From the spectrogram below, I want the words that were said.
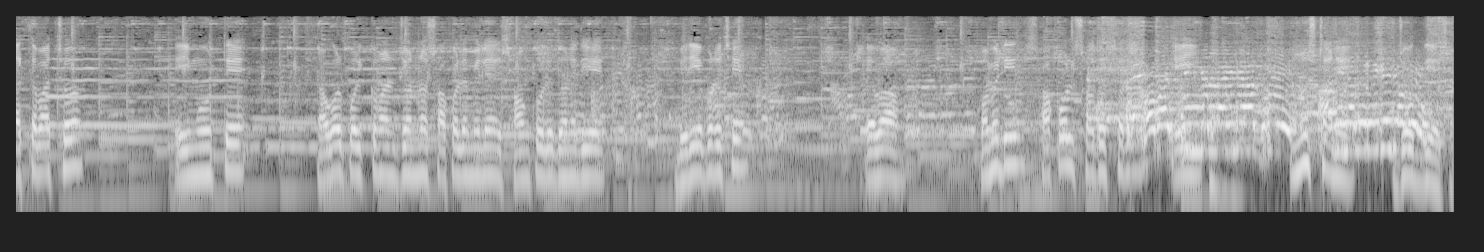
দেখতে পাচ্ছ এই মুহূর্তে নগর পরিক্রমার জন্য সকলে মিলে শঙ্কুল ধ্বনি দিয়ে বেরিয়ে পড়েছে এবং কমিটির সকল সদস্যরা এই অনুষ্ঠানে যোগ দিয়েছে।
